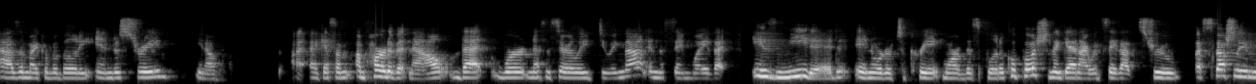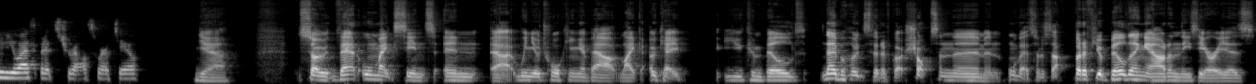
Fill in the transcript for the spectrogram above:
as a micromobility industry, you know, I, I guess I'm, I'm part of it now that we're necessarily doing that in the same way that is needed in order to create more of this political push. And again, I would say that's true, especially in the US, but it's true elsewhere too. Yeah so that all makes sense in uh, when you're talking about like okay you can build neighborhoods that have got shops in them and all that sort of stuff. But if you're building out in these areas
